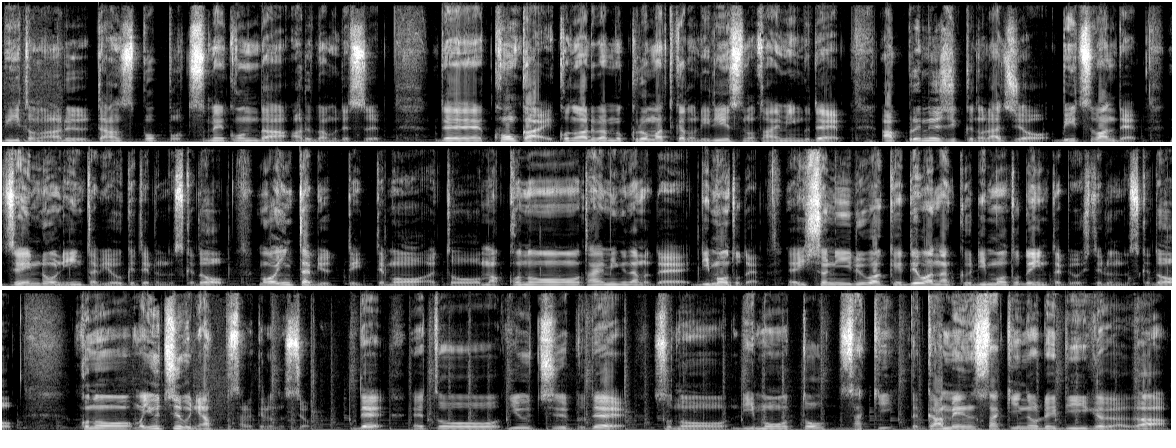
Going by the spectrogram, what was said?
ビートのあるダンスポップを詰め込んだアルバムです。で今回このアルバムクロマティカのリリースのタイミングで Apple Music のラジオ Beats1 で全員ローにインタビューを受けてるんですけど、まあ、インタビューって言っても、えっとまあ、このタイミングなのでリモートで一緒にいるわけではなくリモートでインタビューをしてるんですけどこの、まあ、YouTube にアップされてるんですよ。でえっと YouTube でそのリモート先で画面先のレディー・ガガが、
